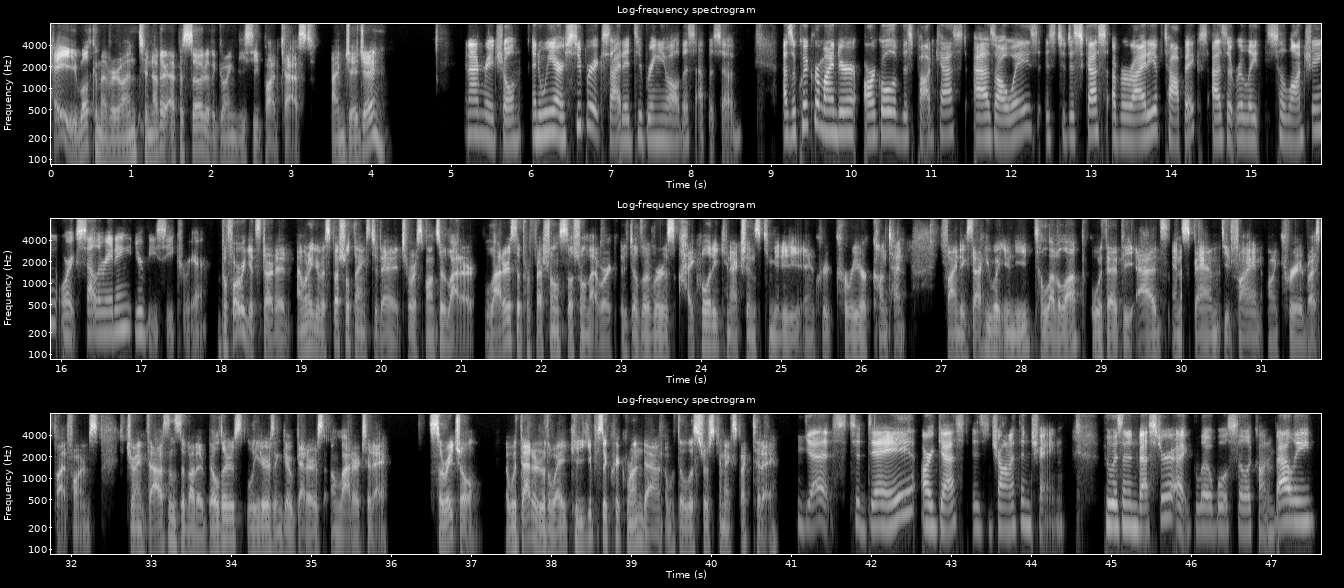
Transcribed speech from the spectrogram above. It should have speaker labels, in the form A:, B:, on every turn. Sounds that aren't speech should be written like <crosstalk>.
A: Hey, welcome everyone to another episode of the Going VC podcast. I'm JJ.
B: And I'm Rachel, and we are super excited to bring you all this episode. As a quick reminder, our goal of this podcast, as always, is to discuss a variety of topics as it relates to launching or accelerating your VC career.
A: Before we get started, I want to give a special thanks today to our sponsor, Ladder. Ladder is a professional social network that delivers high quality connections, community, and career content Find exactly what you need to level up without the ads and spam you'd find on career advice platforms. Join thousands of other builders, leaders, and go getters on Ladder today. So, Rachel, with that out of the way, could you give us a quick rundown of what the listeners can expect today?
B: Yes. Today, our guest is Jonathan Chang, who is an investor at Global Silicon Valley,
